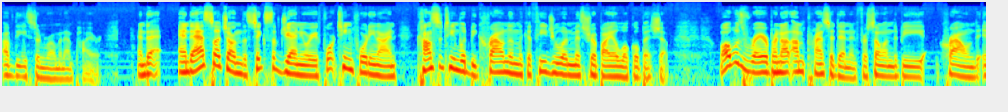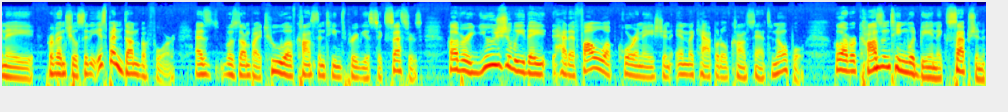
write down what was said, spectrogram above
of the Eastern Roman Empire. And, and as such, on the 6th of January 1449, Constantine would be crowned in the cathedral in Mistra by a local bishop. It was rare but not unprecedented for someone to be crowned in a provincial city. It's been done before, as was done by two of Constantine's previous successors. However, usually they had a follow up coronation in the capital of Constantinople. However, Constantine would be an exception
